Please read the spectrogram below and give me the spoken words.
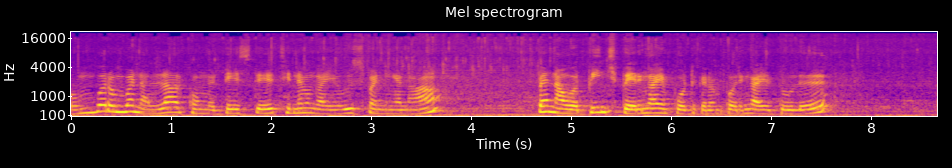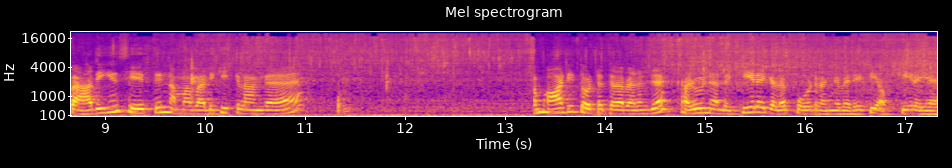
ரொம்ப ரொம்ப நல்லா இருக்குங்க டேஸ்ட்டு. சின்ன வெங்காயம் யூஸ் பண்ணிங்கன்னா இப்போ நான் ஒரு பிஞ்ச் பெருங்காயம் போட்டுக்கிறேன். பெருங்காயத்தூள் இப்போ அதையும் சேர்த்து நம்ம வதக்கிக்கலாங்க. மாடி தோட்டத்தில் விளைஞ்ச கழுவுன அந்த கீரைகளை போடுறேங்க. வெரைட்டி ஆஃப் கீரையை.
